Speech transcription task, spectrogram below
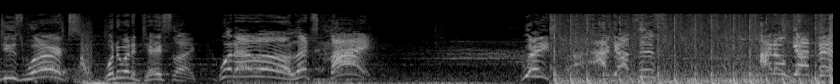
Juice works! Wonder what it tastes like. Whatever, let's fight! Wait, I got this! I don't got this!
